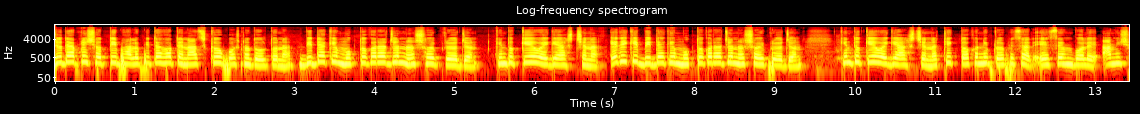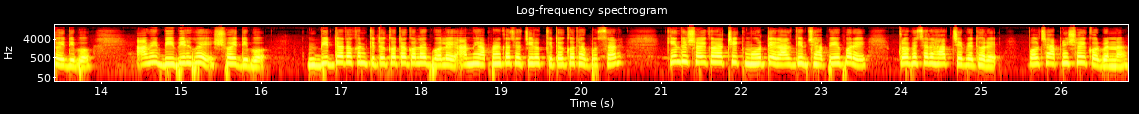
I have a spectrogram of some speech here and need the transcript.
যদি আপনি সত্যি ভালো পিতা হতেন, আজকেও প্রশ্ন তুলতো না। বিদ্যাকে মুক্ত করার জন্য সই প্রয়োজন, কিন্তু কেউ এগিয়ে আসছে না। এদিকে বিদ্যাকে মুক্ত করার জন্য সই প্রয়োজন, কিন্তু কেউ এগিয়ে আসছে না। ঠিক তখনই প্রফেসর এস এম বলে, আমি সই দিব। আমি বিবির হয়ে সই দিব। বিদ্যা তখন কৃতজ্ঞতা গলায় বলে, আমি আপনার কাছে চির কৃতজ্ঞ থাকব, স্যার। কিন্তু সই করার ঠিক মুহূর্তে রাজদীপ ঝাঁপিয়ে পড়ে প্রফেসরের হাত চেপে ধরে। বলছে, আপনি সই করবেন না।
